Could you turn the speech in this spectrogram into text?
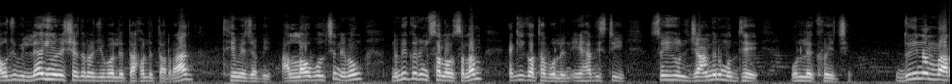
আউজবিল্লাহ হিমিনের শৈতন রজিম বলে তাহলে তার রাগ থেমে যাবে। আল্লাহ বলছেন এবং নবী করিম সাল্লাহ সাল্লাম একই কথা বলেন। এই হাদিসটি সহিহুল জামের মধ্যে উল্লেখ হয়েছে। দুই নম্বর,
